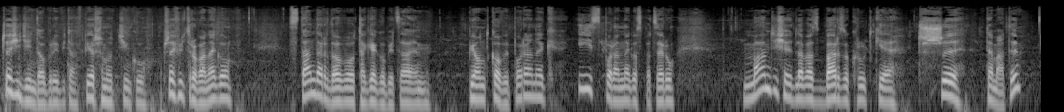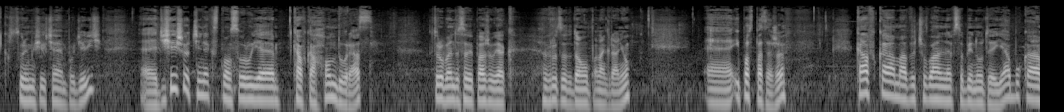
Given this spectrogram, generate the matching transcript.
Cześć i dzień dobry, witam w pierwszym odcinku przefiltrowanego. Standardowo, tak jak obiecałem, piątkowy poranek i z porannego spaceru Mam dzisiaj dla Was bardzo krótkie trzy tematy, z którymi się chciałem podzielić. E, dzisiejszy odcinek sponsoruje kawka Honduras, którą będę sobie parzył jak wrócę do domu po nagraniu e, i po spacerze. Kawka ma wyczuwalne w sobie nuty jabłka,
